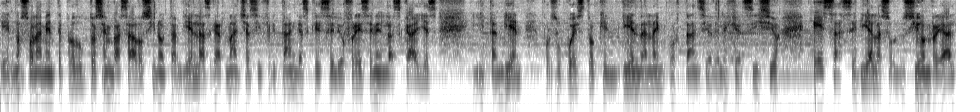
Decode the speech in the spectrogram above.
eh, no solamente productos envasados, sino también las garnachas y fritangas que se le ofrecen en las calles y también, por supuesto, que entiendan la importancia del ejercicio. Esa sería la solución real,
